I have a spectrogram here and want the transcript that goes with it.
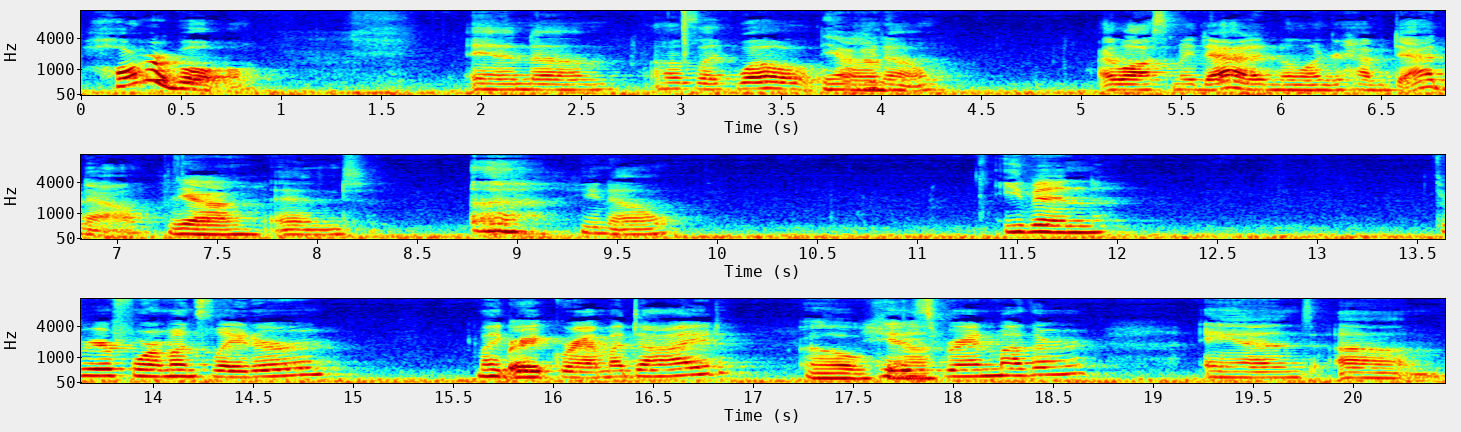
horrible. And um, I was like, well, Yeah. you know, I lost my dad. I no longer have a dad now. Yeah. And, you know, even three or four months later, my Right. great grandma died, Oh, his yeah. grandmother. And um,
